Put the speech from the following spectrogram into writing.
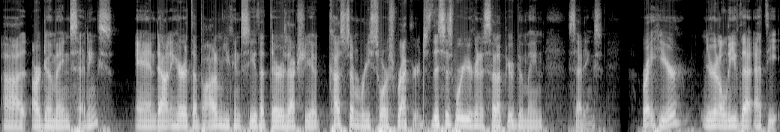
uh, our domain settings, and down here at the bottom, you can see that there is actually a custom resource records. This is where you're going to set up your domain settings. Right here, you're going to leave that at the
